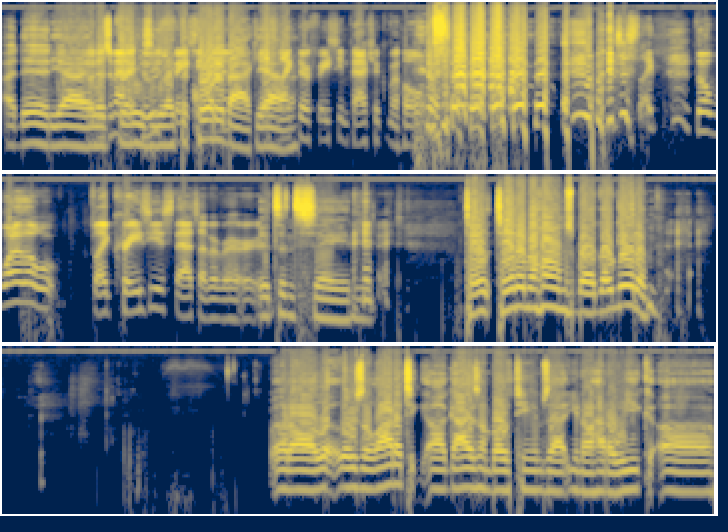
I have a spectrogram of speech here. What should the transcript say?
I did, yeah. So it was crazy. Like the facing him, quarterback, yeah. It's like they're facing Patrick Mahomes. Which is like the one of the like craziest stats I've ever heard. it's insane. Taylor, Taylor Mahomes, bro, go get him. But uh, there's a lot of t- uh, guys on both teams that you know had a weak uh,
